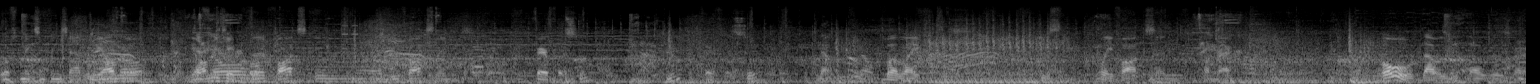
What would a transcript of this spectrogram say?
We'll have to make some things happen. We all know. We all know that Fox can uh, do Fox things. Fair footstool. Fair footstool. No. But like, just play Fox and come back. Oh, that was that was really smart.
